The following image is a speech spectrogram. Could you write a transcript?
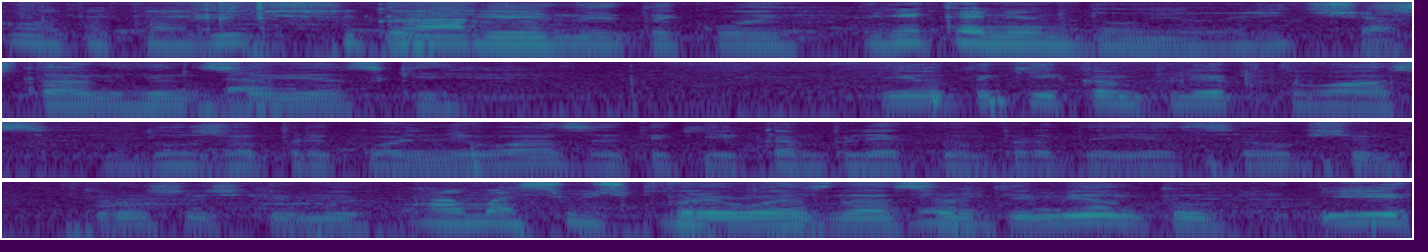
Вот такая речь шикарная. Кофейний такий Рекомендую. Речак. штангін Да. совєтський. І от такий комплект ваз. Дуже прикольні вази, такий комплектом продається. В общем, трошечки ми А масючки? привезли асортименту. І,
